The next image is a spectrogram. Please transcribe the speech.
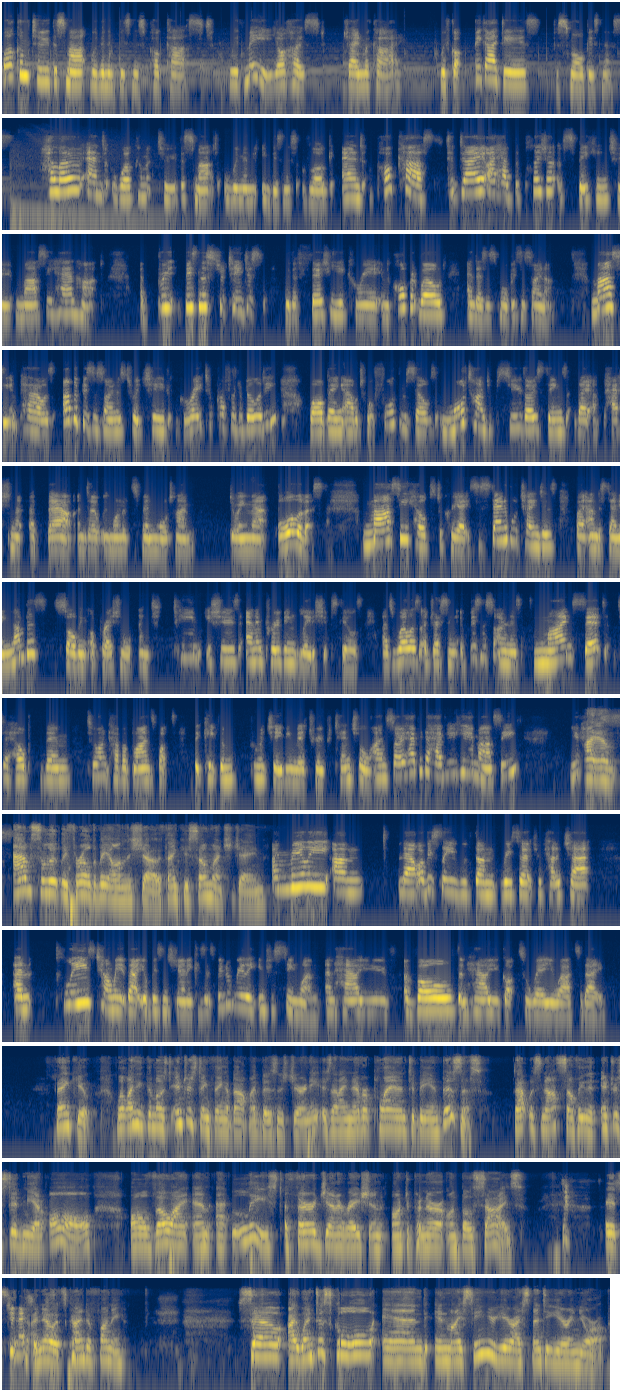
Welcome to the Smart Women in Business podcast with me, your host, Jane Mackay. We've got big ideas for small business. Hello and welcome to the Smart Women in Business vlog and podcast. Today I have the pleasure of speaking to Marcie Hanhart, a business strategist with a 30 year career in the corporate world and as a small business owner. Marcie empowers other business owners to achieve greater profitability while being able to afford themselves more time to pursue those things they are passionate about. And don't we want to spend more time doing that, all of us. Marcie helps to create sustainable changes by understanding numbers, solving operational and team issues, and improving leadership skills, as well as addressing a business owner's mindset to help them to uncover blind spots that keep them from achieving their true potential. I'm so happy to have you here, Marcie. You I am absolutely thrilled to be on the show. Thank you so much, Jane. I'm really um, now. Obviously, we've done research, we've had a chat, and please tell me about your business journey because it's been a really interesting one and how you've evolved and how you got to where you are today. Thank you. Well, I think the most interesting thing about my business journey is that I never planned to be in business that was not something that interested me at all, although I am at least a third generation entrepreneur on both sides. It's. I know it's kind of funny. So I went to school, and in my senior year, I spent a year in Europe.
